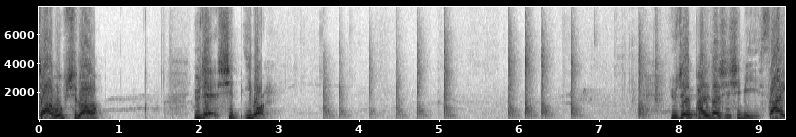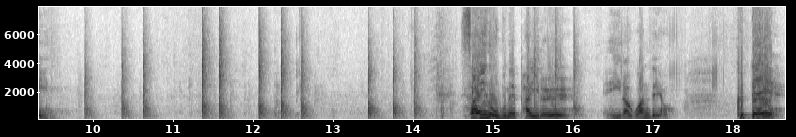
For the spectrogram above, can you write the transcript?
자, 봅시다. 유제 12번. 유제 8-12 사인 사인 5분의 파이를 A라고 한대요. 그때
